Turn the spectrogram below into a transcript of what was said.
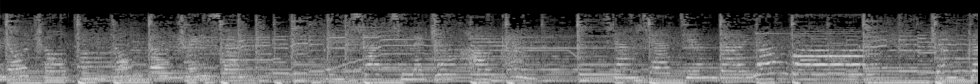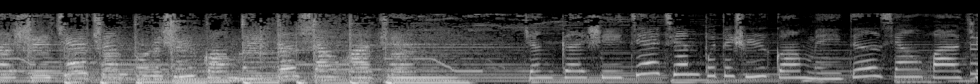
忧愁，统统都吹散。你笑起来真好看，像夏天的阳光，整个世界全部的时光美得像画卷，整个世界全部的时光美得像画卷。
